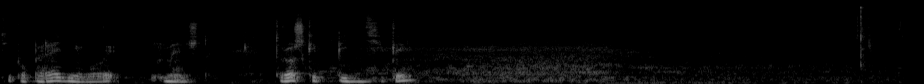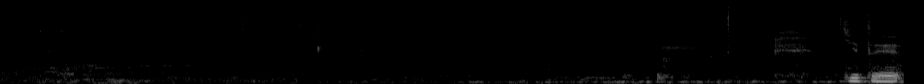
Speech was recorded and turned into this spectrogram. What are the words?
ті попередні були менш тугі. Трошки піддіти. Діти,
